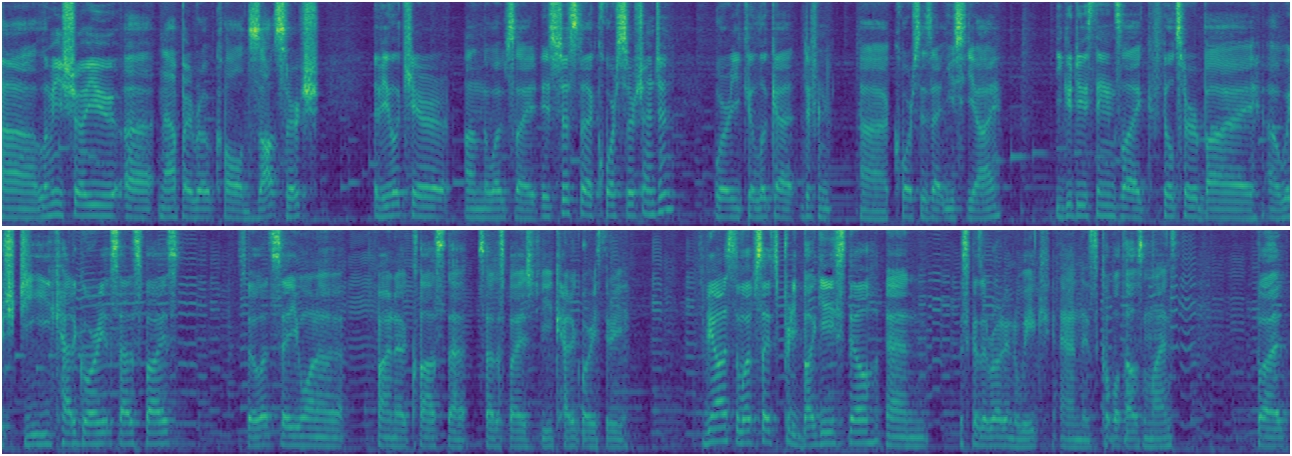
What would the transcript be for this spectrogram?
Uh, let me show you uh, an app I wrote called Zot Search. If you look here on the website, it's just a course search engine where you could look at different uh, courses at UCI. You could do things like filter by uh, which GE category it satisfies. So let's say you want to find a class that satisfies GE category 3. To be honest, the website's pretty buggy still, and it's because I wrote in a week and it's a couple thousand lines. But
